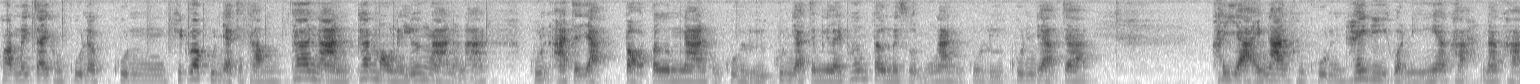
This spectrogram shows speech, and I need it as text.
ความในใจของคุณอะคุณคิดว่าคุณอยากจะทำถ้างานถ้ามองในเรื่องงานอะนะ คุณอาจจะอยากต่อเติมงานของคุณ หรือคุณอยากจะมีอะไรเพิ่มเติมในส่วนของงานของคุณ หรือคุณอยากจะขยายงานของคุณให้ดีกว่านี้อะค่ะนะคะ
